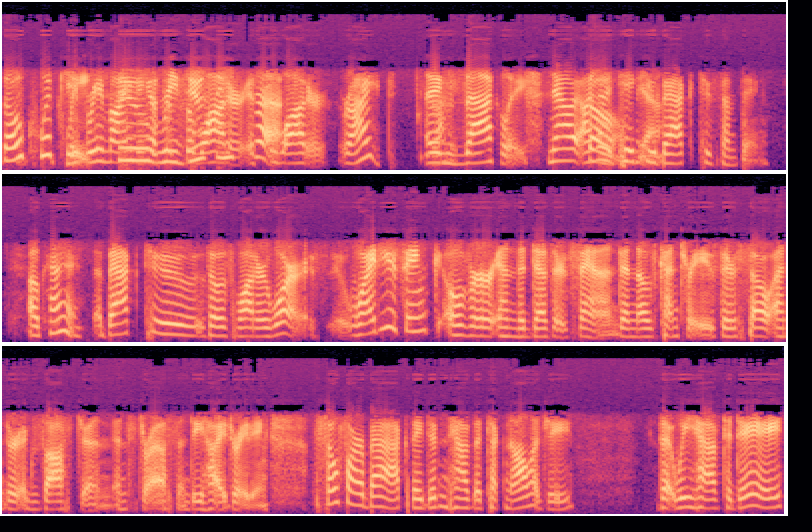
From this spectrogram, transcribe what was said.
so quickly Keep reminding to us it's reducing the water. It's the water, right? Exactly. Now I'm So, going to take you back to something. Okay. Uh, back to those water wars. Why do you think over in the desert sand in those countries they're so under exhaustion and stress and dehydrating? So far back they didn't have the technology that we have today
